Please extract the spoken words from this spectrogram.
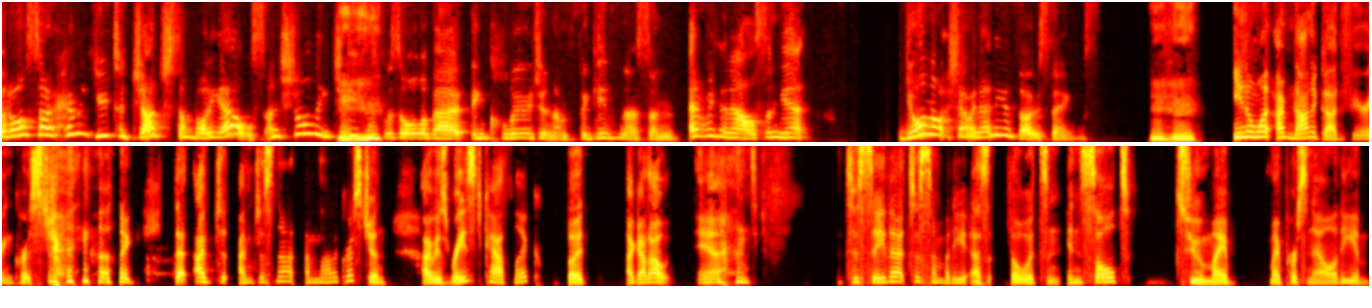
But also, who are you to judge somebody else? And surely mm-hmm. Jesus mm-hmm. was all about inclusion and forgiveness and everything else. And yet, you're not showing any of those things. Mm-hmm. You know what? I'm not a God fearing Christian. like that. I'm just, I'm just not. I'm not a Christian. I was raised Catholic, but I got out. And to say that to somebody as though it's an insult to my my personality and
